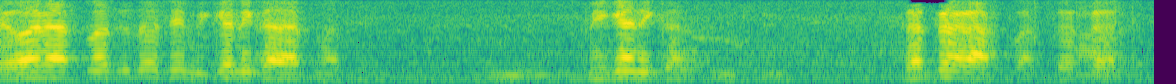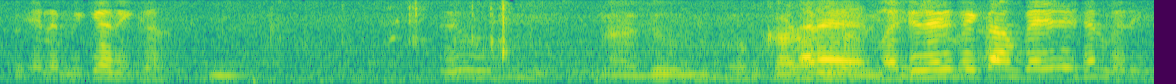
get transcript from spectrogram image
વ્યવહાર આત્મા જુદો છે મિકેનિકલ આત્મા છે. મિકેનિકલ. સતર આત્મા સતર એટલે મિકેનિકલ. મશીનરી કામ કરી રહી છે ને બધી.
